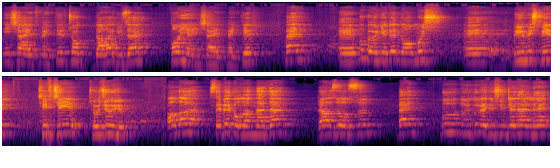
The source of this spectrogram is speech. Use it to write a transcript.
inşa etmektir. Çok daha güzel Konya inşa etmektir. Ben e, bu bölgede doğmuş, e, büyümüş bir çiftçi çocuğuyum. Allah sebep olanlardan razı olsun. Ben bu duygu ve düşüncelerle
